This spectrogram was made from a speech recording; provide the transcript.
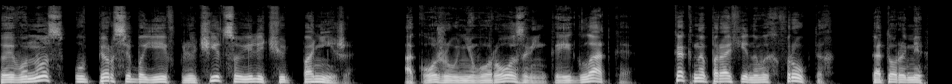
то его нос уперся бы ей в ключицу или чуть пониже. А кожа у него розовенькая и гладкая, как на парафиновых фруктах, которыми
